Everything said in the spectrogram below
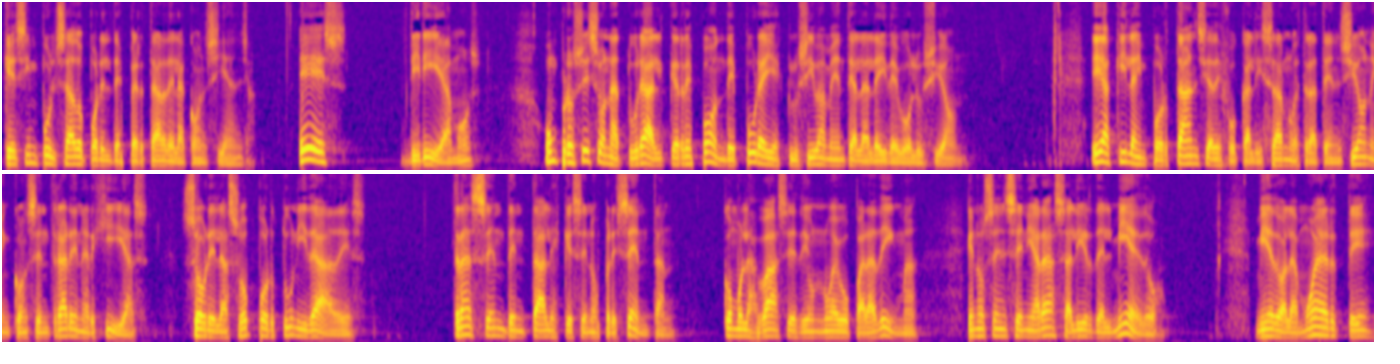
que es impulsado por el despertar de la conciencia. Es, diríamos, un proceso natural que responde pura y exclusivamente a la ley de evolución. He aquí la importancia de focalizar nuestra atención en concentrar energías sobre las oportunidades trascendentales que se nos presentan, como las bases de un nuevo paradigma que nos enseñará a salir del miedo. Miedo a la muerte,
